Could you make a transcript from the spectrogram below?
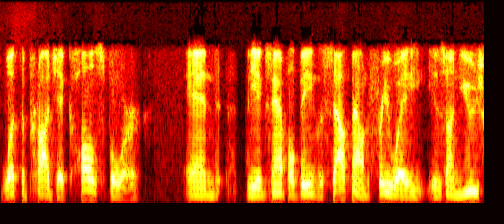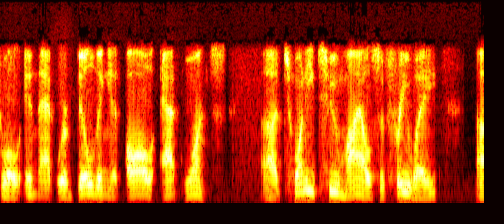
what the project calls for. And the example being the southbound Freeway is unusual in that we're building it all at once. Uh, 22 miles of freeway uh,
